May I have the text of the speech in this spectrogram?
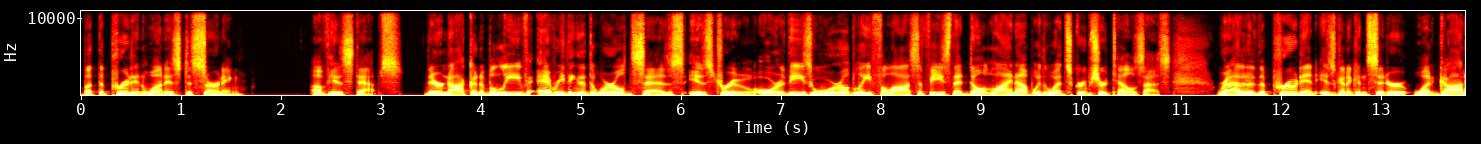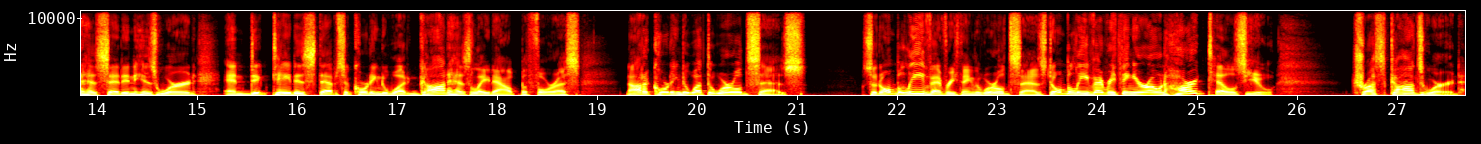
But the prudent one is discerning of his steps. They're not going to believe everything that the world says is true or these worldly philosophies that don't line up with what Scripture tells us. Rather, the prudent is going to consider what God has said in His Word and dictate his steps according to what God has laid out before us, not according to what the world says. So don't believe everything the world says. Don't believe everything your own heart tells you. Trust God's Word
